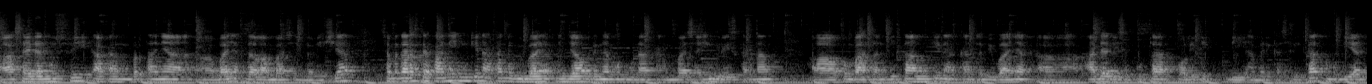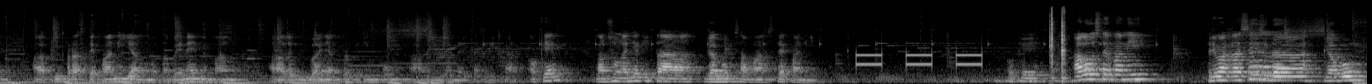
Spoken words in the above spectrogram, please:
uh, saya dan Musfi akan bertanya uh, banyak dalam bahasa Indonesia. Sementara Stefani mungkin akan lebih banyak menjawab dengan menggunakan bahasa Inggris karena uh, pembahasan kita mungkin akan lebih banyak uh, ada di seputar politik di Amerika Serikat. Kemudian uh, kiprah Stefani yang notabene memang uh, lebih banyak berkecimpung uh, di Amerika Serikat. Oke, okay? langsung aja kita gabung sama Stefani. Oke, okay. halo Stefani, terima kasih halo. sudah gabung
